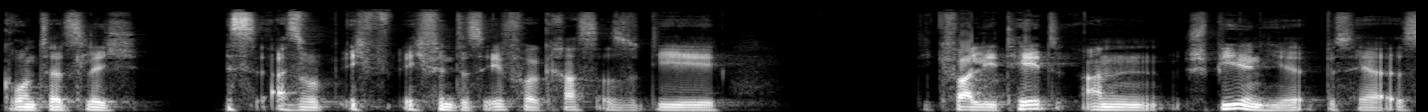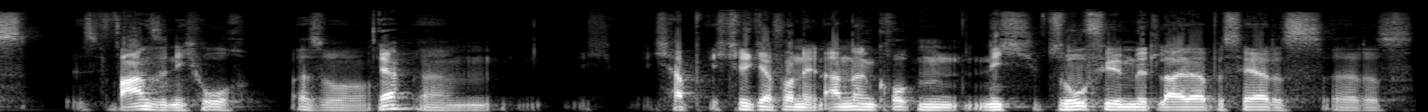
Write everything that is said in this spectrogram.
grundsätzlich ist, also ich, ich finde das eh voll krass. Also die, die Qualität an Spielen hier bisher ist, ist wahnsinnig hoch. Also ja. ähm, ich, ich, hab, ich kriege ja von den anderen Gruppen nicht so viel mit leider bisher. Das, äh, das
